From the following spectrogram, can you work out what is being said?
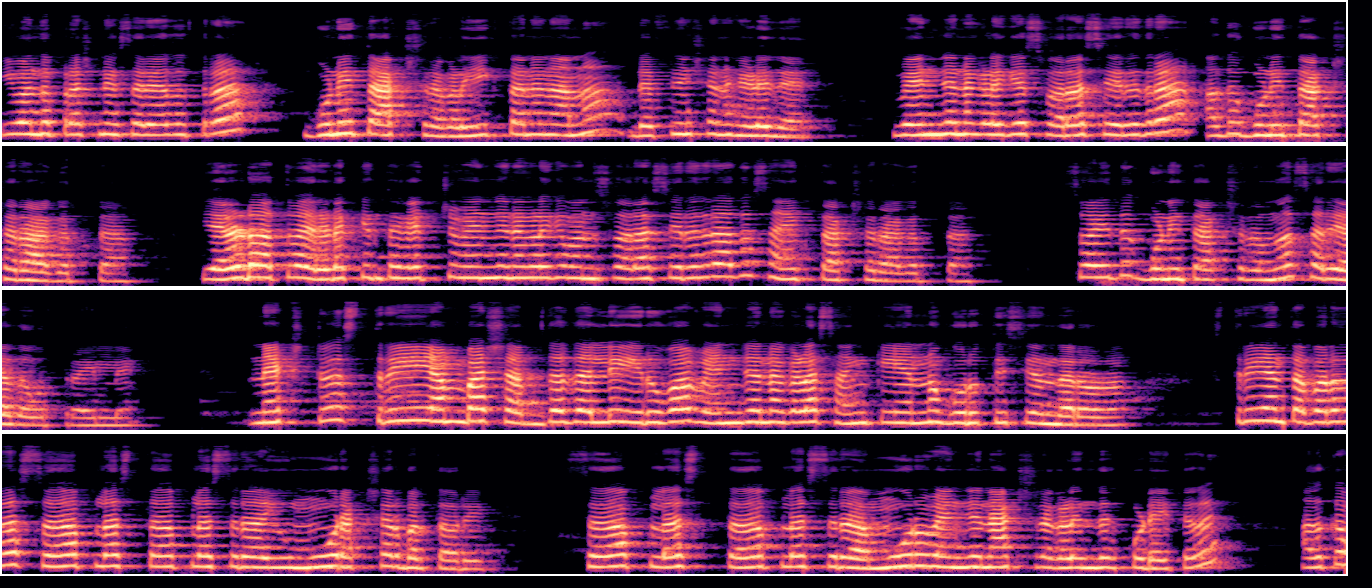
ಈ ಒಂದು ಪ್ರಶ್ನೆಗೆ ಸರಿಯಾದ ಉತ್ತರ ಗುಣಿತಾಕ್ಷರಗಳು. ಈಗ ತಾನೇ ನಾನು ಡೆಫಿನೇಷನ್ ಹೇಳಿದೆ. ವ್ಯಂಜನಗಳಿಗೆ ಸ್ವರ ಸೇರಿದ್ರೆ ಅದು ಗುಣಿತಾಕ್ಷರ ಆಗುತ್ತೆ? ಎರಡು ಅಥವಾ ಎರಡಕ್ಕಿಂತ ಹೆಚ್ಚು ವ್ಯಂಜನಗಳಿಗೆ ಒಂದು ಸ್ವರ ಸೇರಿದ್ರೆ ಅದು ಸಂಯುಕ್ತಾಕ್ಷರ ಆಗುತ್ತೆ? ಸೊ ಇದು ಗುಣಿತಾಕ್ಷರ ಅನ್ನೋದು ಸರಿಯಾದ ಉತ್ತರ ಇಲ್ಲಿ. ನೆಕ್ಸ್ಟ್ ಸ್ತ್ರೀ ಎಂಬ ಶಬ್ದದಲ್ಲಿ ಇರುವ ವ್ಯಂಜನಗಳ ಸಂಖ್ಯೆಯನ್ನು ಗುರುತಿಸಿ ಅಂದರವರು ಸ್ತ್ರೀ ಅಂತ ಬರೋದ ಸ ಪ್ಲಸ್ ತ ಪ್ಲಸ್ ರ, ಇವು ಮೂರು ಅಕ್ಷರ ಬರ್ತಾವ್ರಿ. ಸ ಪ್ಲಸ್ ತ ಪ್ಲಸ್ ರ, ಮೂರು ವ್ಯಂಜನಾಕ್ಷರಗಳಿಂದ ಕೂಡ ಐತದೆ ಅದಕ್ಕೆ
